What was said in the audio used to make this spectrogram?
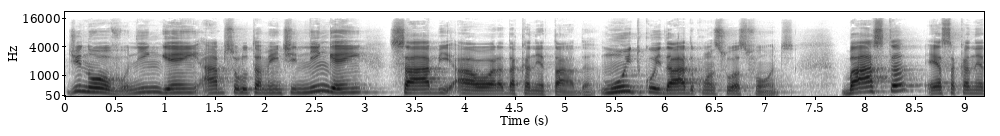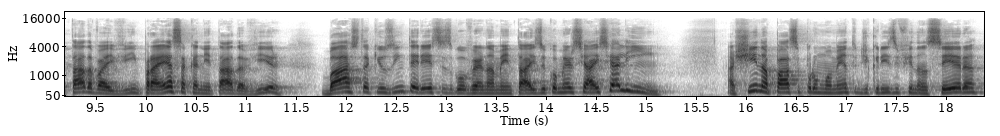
de novo, ninguém, absolutamente ninguém, sabe a hora da canetada. Muito cuidado com as suas fontes. Basta essa canetada vai vir, para essa canetada vir, basta que os interesses governamentais e comerciais se alinhem. A China passa por um momento de crise financeira,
